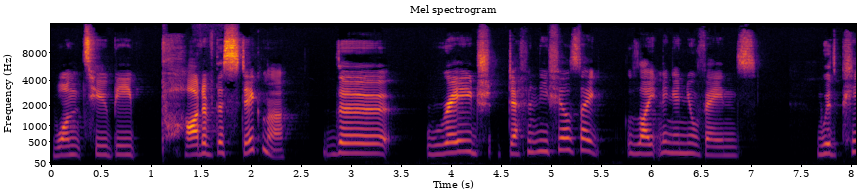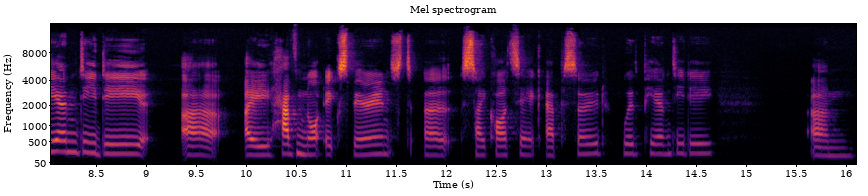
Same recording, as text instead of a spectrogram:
want to be part of the stigma. The rage definitely feels like lightning in your veins. With PMDD, uh, I have not experienced a psychotic episode with PMDD. Um,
